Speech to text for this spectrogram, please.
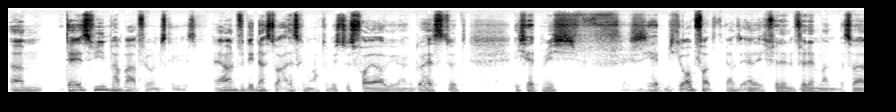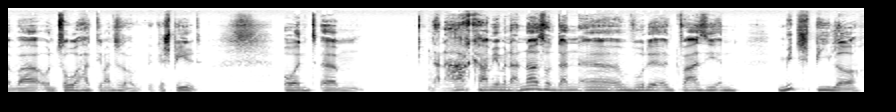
ähm, der ist wie ein Papa für uns gewesen. Ja, und für den hast du alles gemacht. Du bist durchs Feuer gegangen. Du hast, ich hätte mich, ich hätte mich geopfert, ganz ehrlich, für den, für den Mann. Das war, war, und so hat die Mannschaft auch gespielt. Und ähm, danach kam jemand anders und dann äh, wurde quasi ein Mitspieler,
